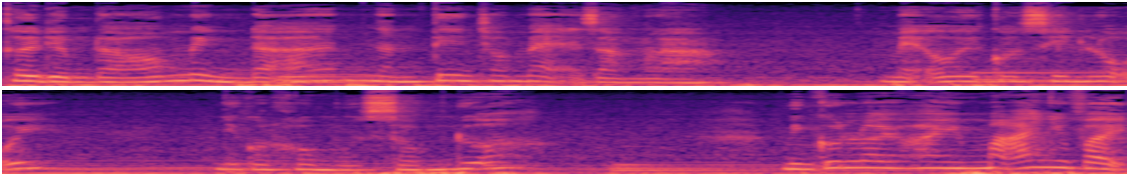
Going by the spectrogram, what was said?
Thời điểm đó mình đã nhắn tin cho mẹ rằng là, mẹ ơi, con xin lỗi, nhưng con không muốn sống nữa. Mình cứ loay hoay mãi như vậy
